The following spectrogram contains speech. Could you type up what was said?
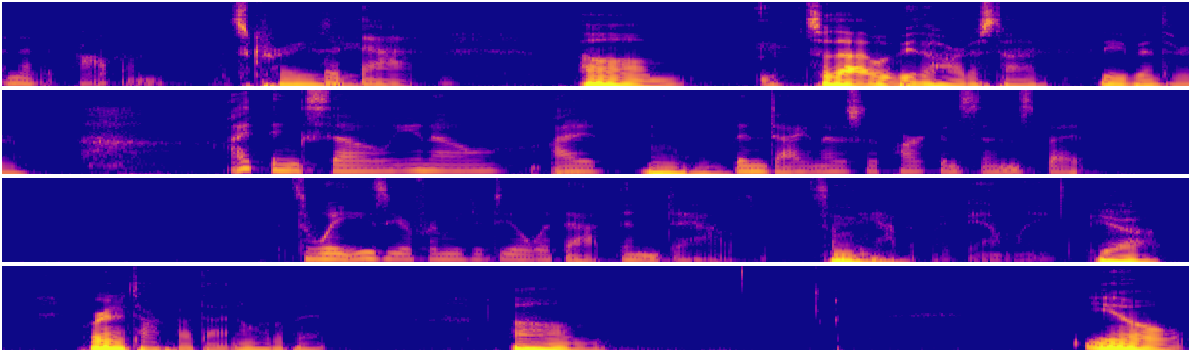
another problem That's crazy. with that. Um, so that would be the hardest time that you've been through. I think so. You know, I've Mm-hmm. been diagnosed with Parkinson's, but it's way easier for me to deal with that than to have something Mm-hmm. happen to my family. Yeah. We're going to talk about that in a little bit. Um, you know,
